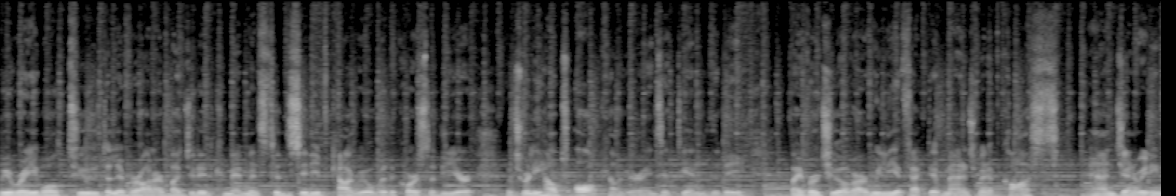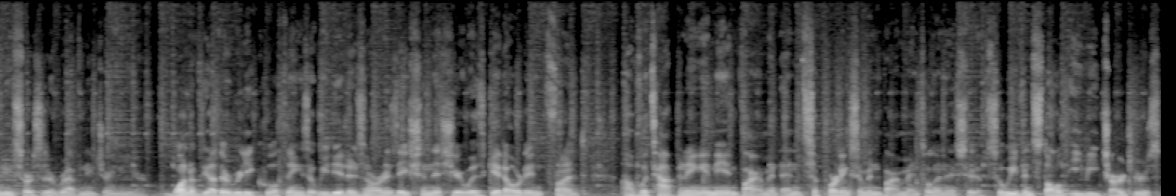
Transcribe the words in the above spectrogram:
we were able to deliver on our budgeted commitments to the City of Calgary over the course of the year, which really helps all Calgarians at the end of the day by virtue of our really effective management of costs and generating new sources of revenue during the year. One of the other really cool things that we did as an organization this year was get out in front of what's happening in the environment and supporting some environmental initiatives. So we've installed EV chargers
